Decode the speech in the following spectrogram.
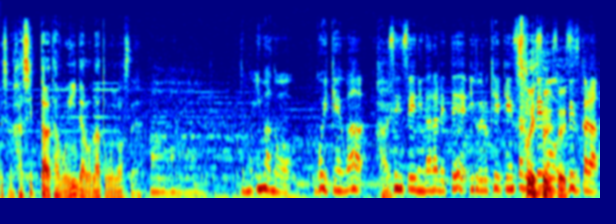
い、走ったら多分いいんだろうなと思いますね。でも今のご意見は先生になられて、い、ろいろ経験されてのですから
